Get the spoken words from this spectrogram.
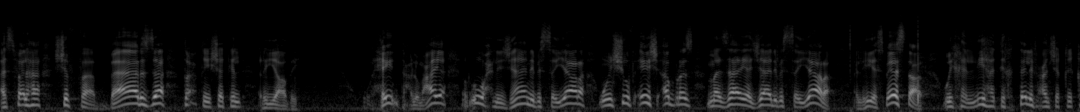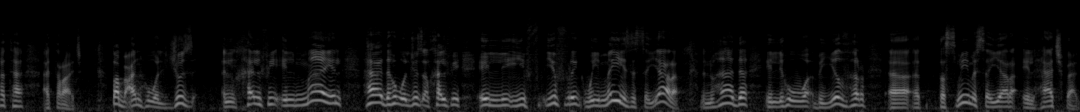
أسفلها شفة بارزة تعطي شكل رياضي. والحين تعالوا معايا نروح لجانب السيارة ونشوف إيش أبرز مزايا جانب السيارة اللي هي سبيس ستار ويخليها تختلف عن شقيقتها أتراج. طبعا هو الجزء الخلفي المايل هذا هو الجزء الخلفي اللي يفرق ويميز السيارة لأنه هذا اللي هو بيظهر تصميم السيارة الهاتشباك.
